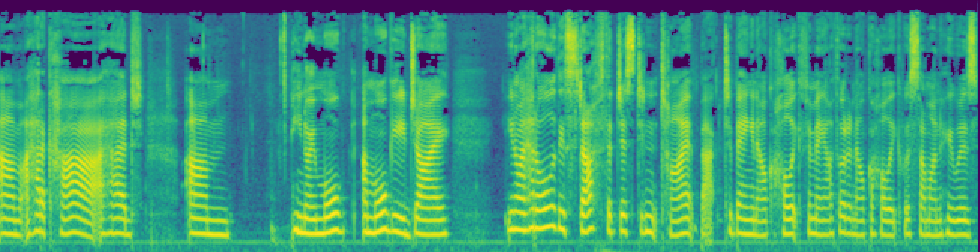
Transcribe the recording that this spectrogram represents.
um, I had a car, I had um, you know, more a mortgage, I you know, I had all of this stuff that just didn't tie it back to being an alcoholic for me. I thought an alcoholic was someone who was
